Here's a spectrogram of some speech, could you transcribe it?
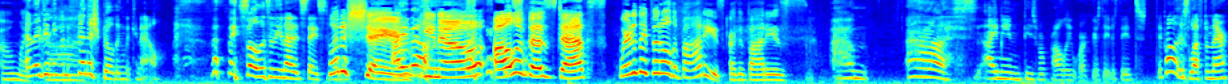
Oh my. and they didn't even finish building the canal they sold it to the united states What a shame. I know. You know, all of those deaths. Where did they put all the bodies? Are the bodies? Um uh, i mean these were probably workers they just they, they probably just left them there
